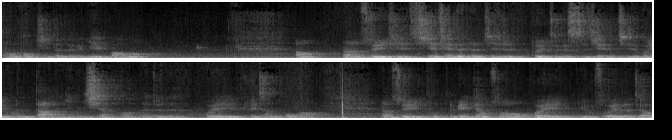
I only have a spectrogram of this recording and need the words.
偷东西的这个业报哦。啊，那所以其实邪见的人，其实对这个世间其实会有很大的影响啊，那就是会非常不好。那所以这边讲说会有所谓的叫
